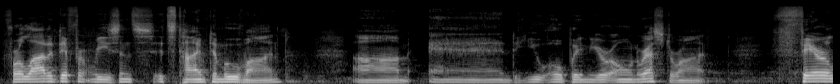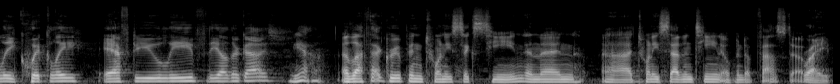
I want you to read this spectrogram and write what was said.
for a lot of different reasons, it's time to move on. Um, and you open your own restaurant fairly quickly after you leave the other guys. Yeah, I left that group in 2016, and then uh, 2017 opened up Fausto. Right.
